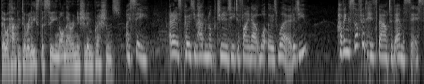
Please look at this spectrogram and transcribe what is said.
they were happy to release the scene on their initial impressions. I see. I don't suppose you had an opportunity to find out what those were, did you? Having suffered his bout of emesis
